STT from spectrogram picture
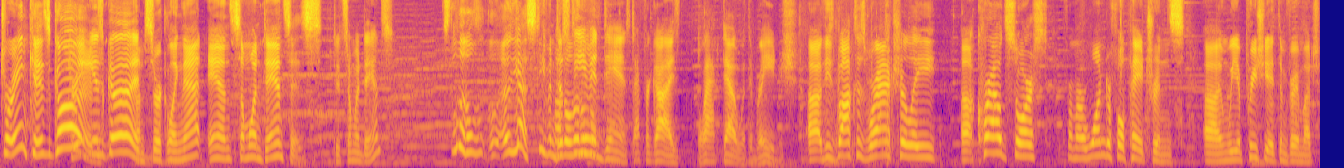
drink is good. Drink is good. I'm circling that, and someone dances. Did someone dance? It's a little, uh, yeah, Steven did a Oh, little. Steven danced. I forgot. He's blacked out with the rage. Uh, these boxes were actually uh, crowdsourced from our wonderful patrons, uh, and we appreciate them very much.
